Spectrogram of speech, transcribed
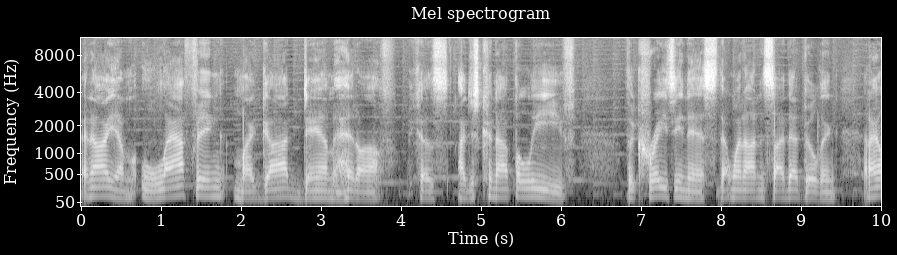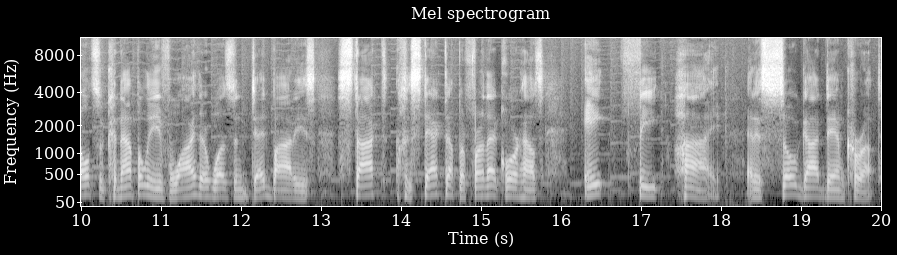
and I am laughing my goddamn head off because I just could not believe the craziness that went on inside that building. And I also could not believe why there wasn't dead bodies stocked, stacked up in front of that courthouse eight feet high. And it's so goddamn corrupt.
